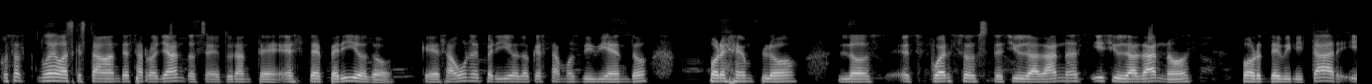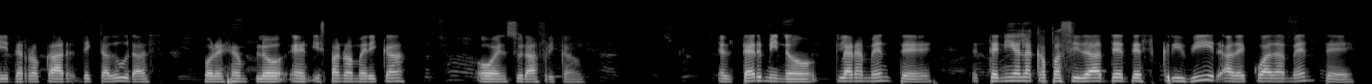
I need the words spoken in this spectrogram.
cosas nuevas que estaban desarrollándose durante este periodo, que es aún el periodo que estamos viviendo. Por ejemplo, los esfuerzos de ciudadanas y ciudadanos por debilitar y derrocar dictaduras por ejemplo, en Hispanoamérica o en Sudáfrica. El término claramente tenía la capacidad de describir adecuadamente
